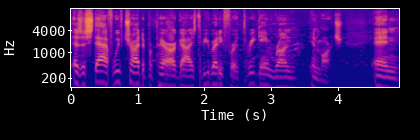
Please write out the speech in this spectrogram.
as a staff, we've tried to prepare our guys to be ready for a three-game run in March. And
